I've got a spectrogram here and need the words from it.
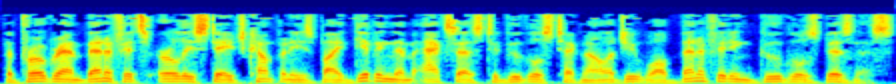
The program benefits early stage companies by giving them access to Google's technology while benefiting Google's business.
